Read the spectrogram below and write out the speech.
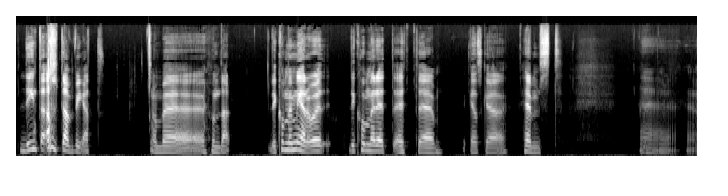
det är inte allt han vet om eh, hundar. Det kommer mer och det kommer ett, ett eh, ganska hemskt eh,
